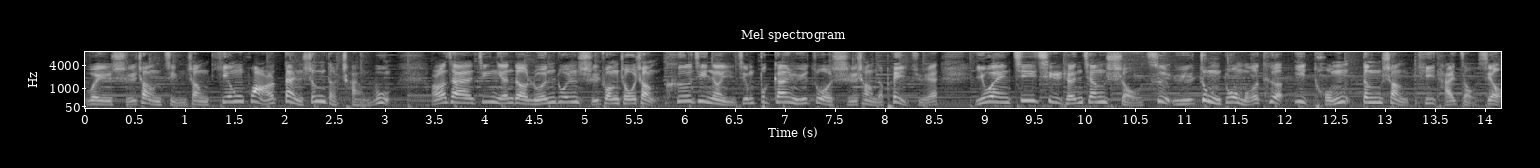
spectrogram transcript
为时尚锦上添花而诞生的产物。而在今年的伦敦时装周上，科技呢已经不甘于做时尚的配角，一位机器人将首次与众多模特一同登上 T 台走秀。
